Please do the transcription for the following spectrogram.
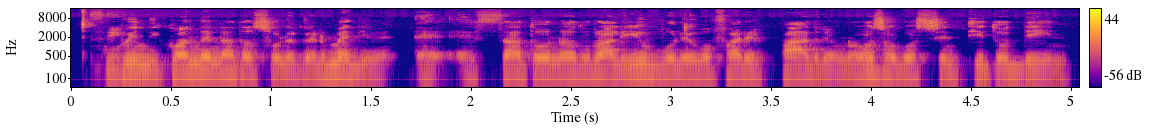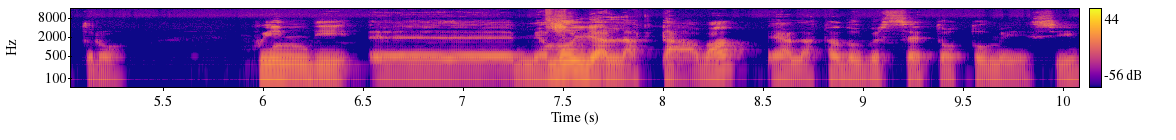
Sì. Quindi quando è nata Sole per me è, è, stato naturale. Io volevo fare il padre, è una cosa che ho sentito dentro. Quindi eh, mia moglie allattava, è allattato per 7-8 mesi,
